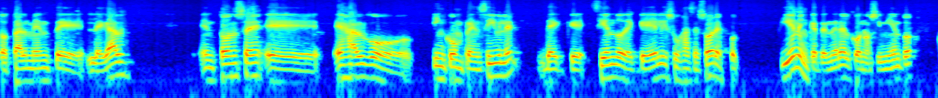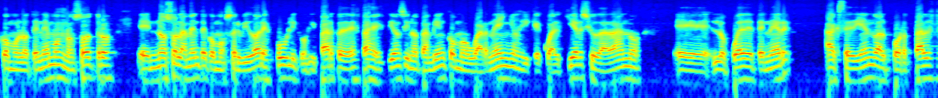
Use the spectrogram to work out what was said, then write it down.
totalmente legal. Entonces, eh, es algo incomprensible de que, siendo de que él y sus asesores pues, tienen que tener el conocimiento como lo tenemos nosotros, eh, no solamente como servidores públicos y parte de esta gestión, sino también como guarneños y que cualquier ciudadano eh, lo puede tener accediendo al portal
